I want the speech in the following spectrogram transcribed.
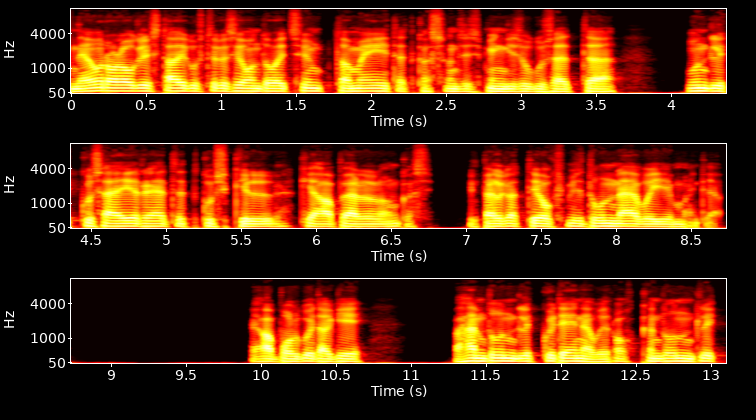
neuroloogiliste haigustega seonduvaid sümptomeid, et kas on siis mingisugused äh, tundlikkushäired, et kuskil keha peal on kas pelgate jooksmise tunne või ma ei tea, keha pool kuidagi vähem tundlik kui teine või rohkem tundlik,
